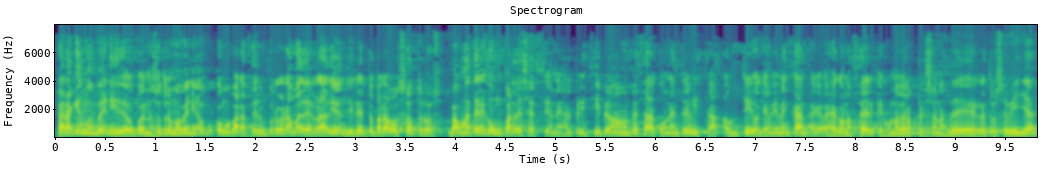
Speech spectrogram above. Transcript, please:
¿Para qué hemos venido? Pues nosotros hemos venido como para hacer un programa de radio en directo para vosotros. Vamos a tener como un par de secciones. Al principio vamos a empezar con una entrevista a un tío que a mí me encanta, que vais a conocer, que es una de las personas de Retro Sevilla.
